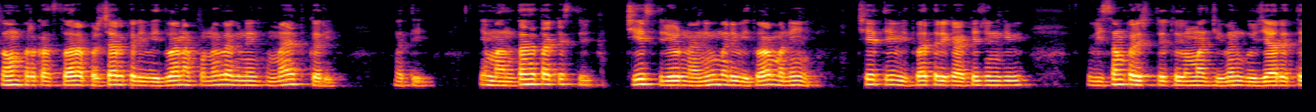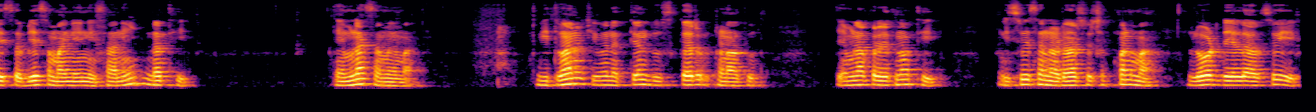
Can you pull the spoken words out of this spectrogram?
સોમપ્રકાશ દ્વારા પ્રચાર કરી વિધવાના પુનઃલગ્નની હિમાયત કરી હતી. તે માનતા હતા કે જે સ્ત્રીઓ નાની ઉંમરે વિધવા બને છે તે વિધવા તરીકે આખી જિંદગી વિષમ પરિસ્થિતિઓમાં જીવન ગુજારે તે સભ્ય સમાજની નિશાની નથી. તેમના સમયમાં વિધવાનું જીવન અત્યંત દુષ્કર ગણાતું. તેમના પ્રયત્નોથી ઈસવીસન અઢારસો છપ્પનમાં લોર્ડ ડેલ હાઉસીએ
